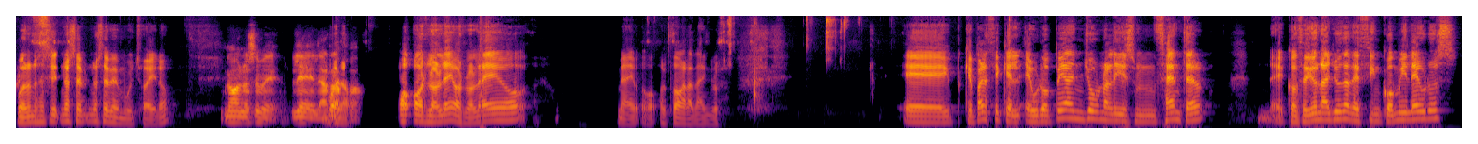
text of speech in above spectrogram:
bueno, no, sé si- no, se, no se ve mucho ahí, ¿no? No, no se ve. Lee la Bueno. Rafa. Os lo leo, os lo leo. Mira, os puedo agrandar incluso. Eh, que parece que el European Journalism Center eh, concedió una ayuda de 5.000 euros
